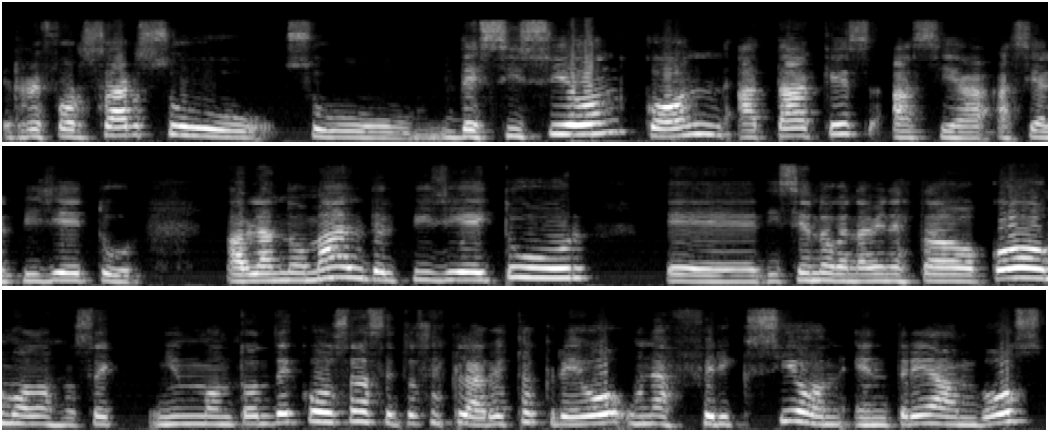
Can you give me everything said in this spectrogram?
reforzar su, su decisión con ataques hacia, hacia el PGA Tour, hablando mal del PGA Tour, eh, diciendo que no habían estado cómodos, no sé, ni un montón de cosas. Entonces, claro, esto creó una fricción entre ambos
